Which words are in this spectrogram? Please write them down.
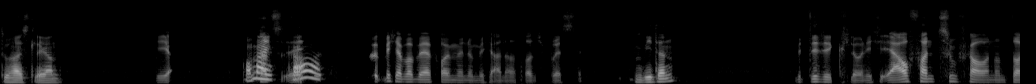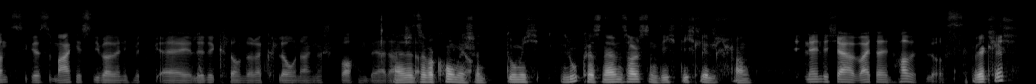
du heißt Leon. Oh mein Kannst, äh, Gott. Würde mich aber mehr freuen, wenn du mich anders ansprichst. Wie denn? Mit Little Clone. Ich, ja, auch von Zuschauern und sonstiges mag ich es lieber, wenn ich mit äh, Little Clone oder Clone angesprochen werde. Das ist jetzt aber komisch, wenn du mich Lukas nennen sollst und ich dich Lilclon. Ich nenne dich ja weiterhin Hobbitlos. Wirklich?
